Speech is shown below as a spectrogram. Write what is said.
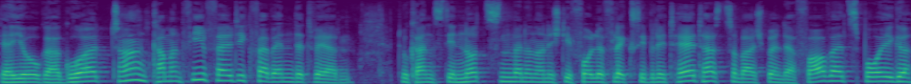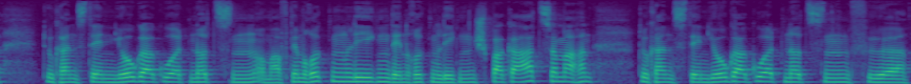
Der Yoga-Gurt kann man vielfältig verwendet werden. Du kannst ihn nutzen, wenn du noch nicht die volle Flexibilität hast, zum Beispiel in der Vorwärtsbeuge. Du kannst den Yoga-Gurt nutzen, um auf dem Rücken liegen, den rückenliegenden Spagat zu machen. Du kannst den Yoga-Gurt nutzen für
